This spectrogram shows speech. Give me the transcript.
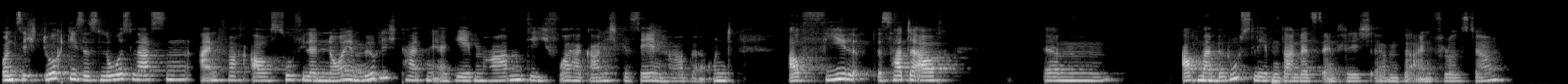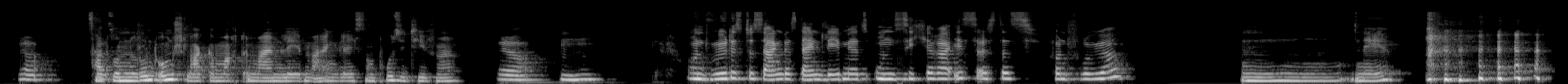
Und sich durch dieses Loslassen einfach auch so viele neue Möglichkeiten ergeben haben, die ich vorher gar nicht gesehen habe. Und auch viel, es hatte auch, ähm, auch mein Berufsleben dann letztendlich ähm, beeinflusst, ja. Ja. Es hat so einen Rundumschlag gemacht in meinem Leben eigentlich, so einen positiven. Ja. Mhm. Und würdest du sagen, dass dein Leben jetzt unsicherer ist als das von früher? Mm, nee.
